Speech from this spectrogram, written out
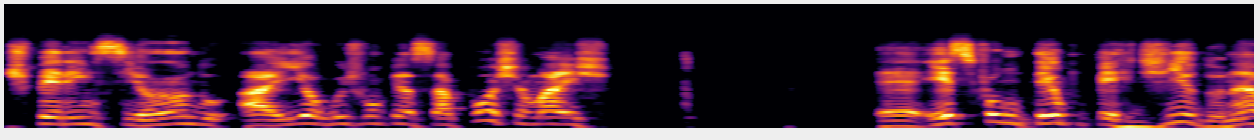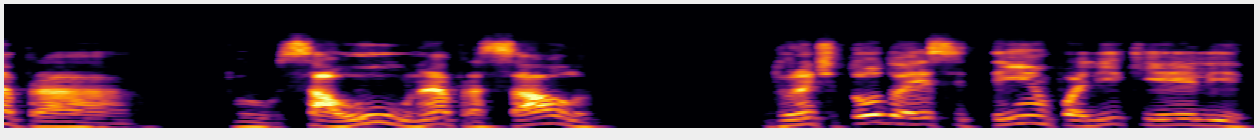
experienciando, aí alguns vão pensar, poxa, mas é, esse foi um tempo perdido, né, para Saul, né, para Saulo, durante todo esse tempo ali que ele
